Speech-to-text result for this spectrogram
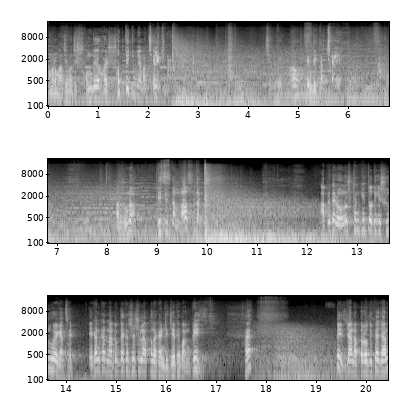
আমার মাঝে মাঝে সন্দেহ হয় সত্যি তুমি আমার ছেলে কিনা? যেমনি মা তেমনি তার ছেলে। আর Runa this is the last আপনাদের অনুষ্ঠান কিন্তু ওদিকে শুরু হয়ে গেছে। এখানকার নাটক দেখা শেষ হলে আপনারা কাইন্ডলি যেতে পারেন প্লিজ হ্যাঁ? প্লিজ যান আপনারা ওদিকটায় যান।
